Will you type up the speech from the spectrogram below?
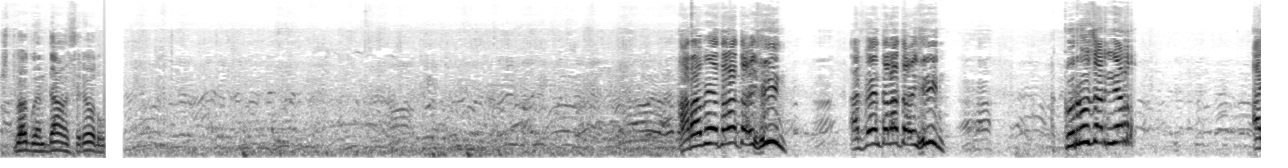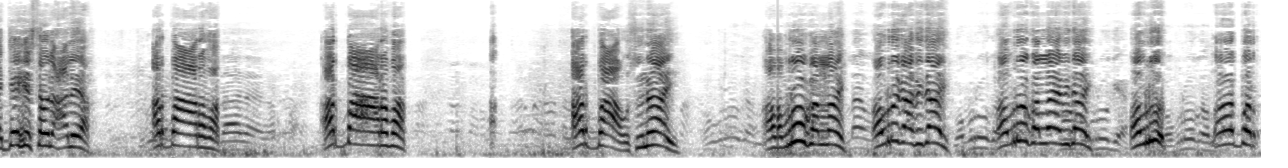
اشتباك السريع والغ- عربية 23 2023 كروزر نير. الجيش يستولى عليها. أربع عربات. أربع عربات. أربعة. وثنائي. مبروك والله. مبروك يا فداي. مبروك والله يا فداي. مبروك. الله أكبر.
